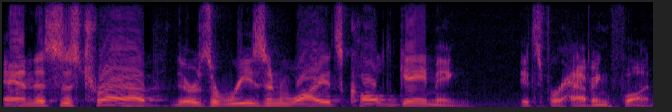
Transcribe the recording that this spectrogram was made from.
And this is Trav. There's a reason why it's called gaming. It's for having fun.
